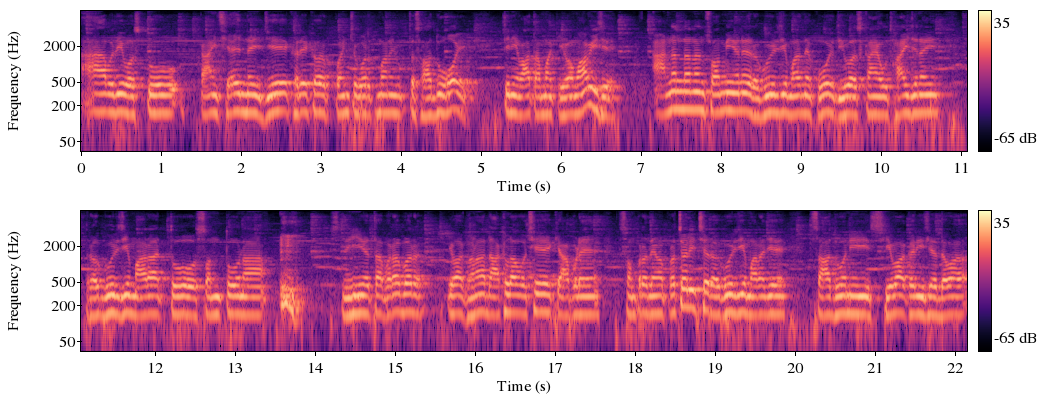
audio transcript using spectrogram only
આ બધી વસ્તુ કાંઈ છે જ નહીં. જે ખરેખર પંચવર્તમાનયુક્ત સાધુ હોય, તેની વાત આમાં કહેવામાં આવી છે. આનંદાનંદ સ્વામી અને રઘુવીરજી મહારાજને કોઈ દિવસ કાંઈ એવું થાય જ નહીં. રઘુવીરજી મહારાજ તો સંતોના સ્નેહી હતા બરાબર. એવા ઘણા દાખલાઓ છે કે આપણે સંપ્રદાયમાં પ્રચલિત છે. રઘુવીરજી મહારાજે સાધુઓની સેવા કરી છે, દવા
